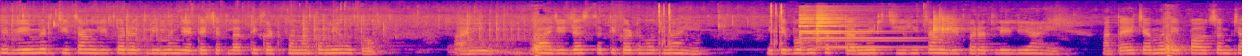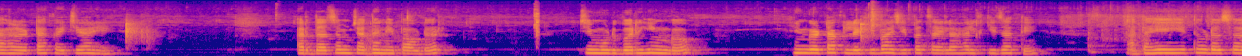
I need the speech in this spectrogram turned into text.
हिरवी मिरची चांगली परतली म्हणजे त्याच्यातला तिखटपणा कमी होतो. आणि भाजी जास्त तिखट होत नाही. इथे बघू शकता मिरची ही चांगली परतलेली आहे. आता याच्यामध्ये पाव चमचा हळद टाकायची आहे. अर्धा चमचा धने पावडर चिमूटभर हिंग. हिंग टाकलं की भाजी पचायला हलकी जाते. आता हे थोडंसं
